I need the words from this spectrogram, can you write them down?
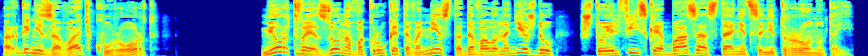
организовать курорт. Мертвая зона вокруг этого места давала надежду, что эльфийская база останется нетронутой.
